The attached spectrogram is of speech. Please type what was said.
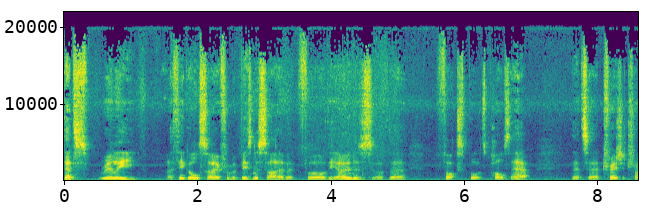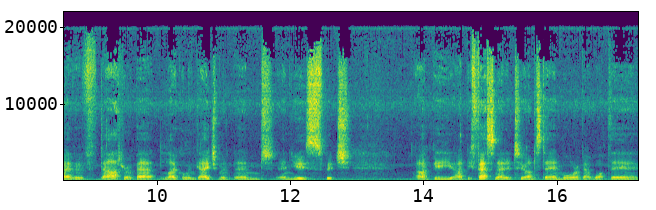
that's really I think also from a business side of it, for the owners of the Fox Sports Pulse app, that's a treasure trove of data about local engagement and, and use, which I'd be I'd be fascinated to understand more about what their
